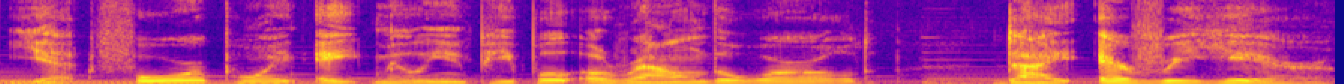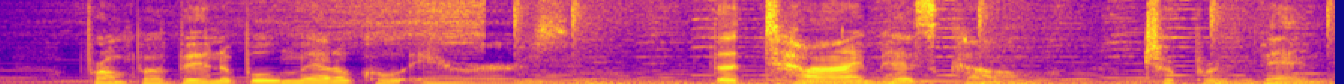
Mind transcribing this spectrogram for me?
Yet 4.8 million people around the world die every year from preventable medical errors. The time has come to prevent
